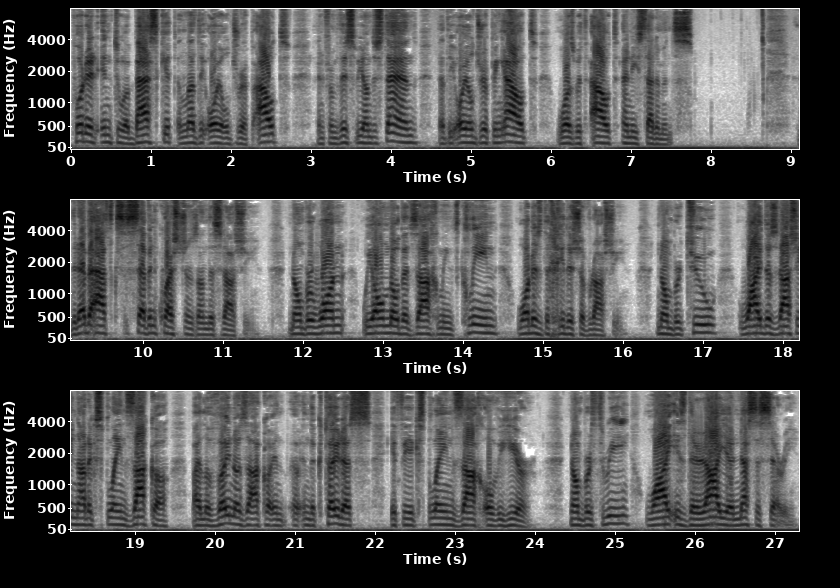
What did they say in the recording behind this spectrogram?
put it into a basket and let the oil drip out. And from this we understand that the oil dripping out was without any sediments. The Rebbe asks seven questions on this Rashi. Number one, we all know that Zach means clean. What is the Chiddush of Rashi? Number two, why does Rashi not explain Zaka by Levoina Zaka in, uh, in the Ketores if he explains Zach over here? Number three, why is the raya necessary?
